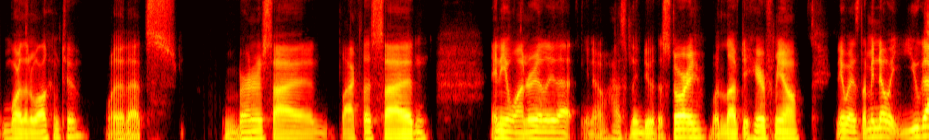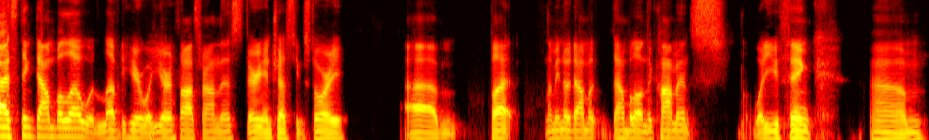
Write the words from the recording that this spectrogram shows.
More than welcome to, whether that's Berner side, blacklist side, anyone really that you know has something to do with the story. Would love to hear from y'all. Anyways, let me know what you guys think down below. Would love to hear what your thoughts are on this. Very interesting story. Um, but let me know down down below in the comments. What do you think? Um,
